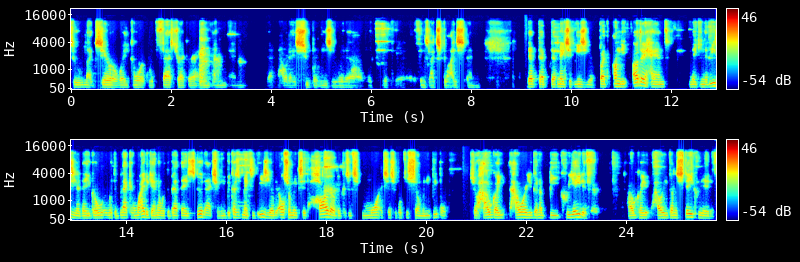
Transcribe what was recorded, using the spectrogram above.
to like zero, where you can work with FastTracker and and, and yeah, nowadays super easy with uh, with, with uh, things like Splice and that that that makes it easier. But on the other hand, making it easier. There you go with the black and white again, and with the bad days is good actually because it makes it easier. It also makes it harder because it's more accessible to so many people. So how go you, how are you going to be creative? How you, how are you going to stay creative?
